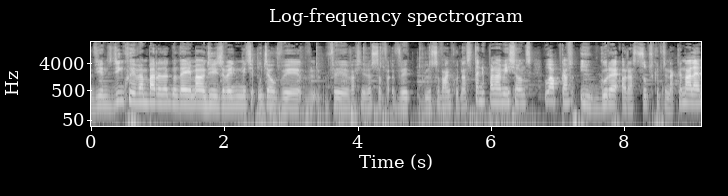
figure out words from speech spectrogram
Więc dziękuję wam bardzo za oglądanie, mam nadzieję, że będziecie udział w, w, w właśnie losowa w losowanku na stary pana miesiąc, łapka i w górę oraz subskrypcja na kanale.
